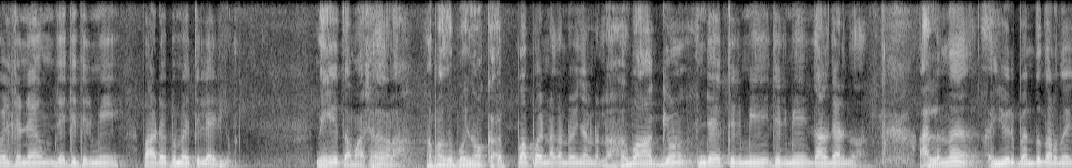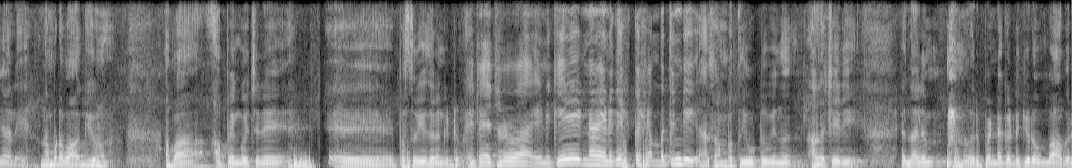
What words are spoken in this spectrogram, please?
വെളിച്ചെണ്ണയും തേച്ച് തിരുമ്മി പാട് ഇപ്പം എത്തില്ലായിരിക്കും നീ തമാശകളാ. അപ്പോൾ അത് പോയി നോക്കാം. ഇപ്പം അപ്പം എണ്ണ കണ്ടു കഴിഞ്ഞാലുണ്ടല്ലോ. അത് ഭാഗ്യമാണ്. എന്റെ തിരുമി തിരുമി തളർന്നു നടന്നതാണ് അല്ലെന്ന് ഈ ഒരു ബന്ധം നടന്നു കഴിഞ്ഞാലേ നമ്മുടെ ഭാഗ്യമാണ്. അപ്പോൾ ആ പെങ്കൊച്ചിന് ഇപ്പം സ്ത്രീധനം കിട്ടും. ഏറ്റവും എനിക്ക് എനിക്ക് ശമ്പത്തിന്റെ ആ സമ്പത്ത് യൂട്യൂബിൽ നിന്ന്. അത് ശരി. എന്നാലും ഒരു പെണ്ണെ കെട്ടിച്ചിടുമ്പോൾ അവർ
